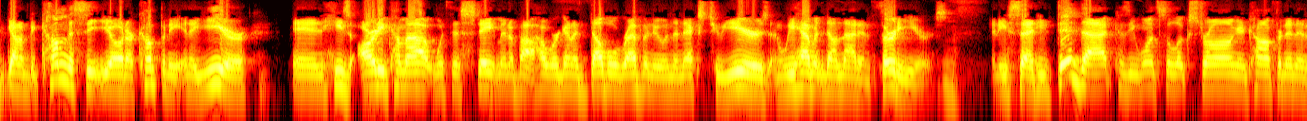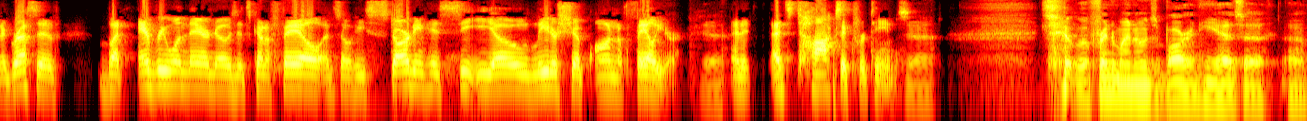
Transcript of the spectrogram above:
going to become the CEO at our company in a year and he's already come out with this statement about how we're going to double revenue in the next two years, and we haven't done that in 30 years. Mm. And he said he did that because he wants to look strong and confident and aggressive, but everyone there knows it's going to fail, and so he's starting his CEO leadership on a failure. Yeah. And it, that's toxic for teams. Yeah. So a friend of mine owns a bar, and he has a, a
